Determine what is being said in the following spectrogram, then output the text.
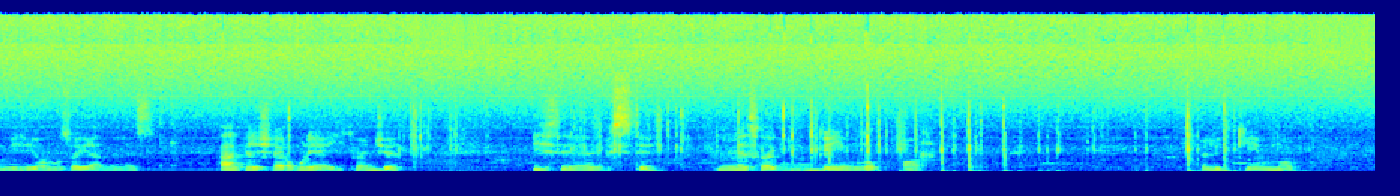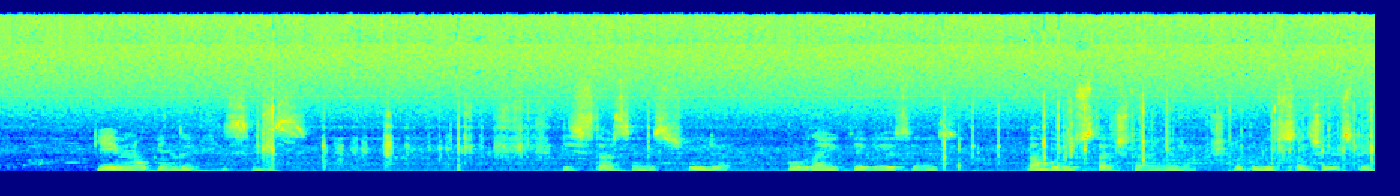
videomuza geldiniz. Arkadaşlar buraya ilk önce istediğiniz bir site. Mesela GameLob var. Böyle GameLob. Game Lobby'inde isiniz. İsterseniz şöyle. Buradan yükleyebilirsiniz. Ben BlueStacks'tan oynuyorum. Şöyle BlueStacks'ı göstereyim.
